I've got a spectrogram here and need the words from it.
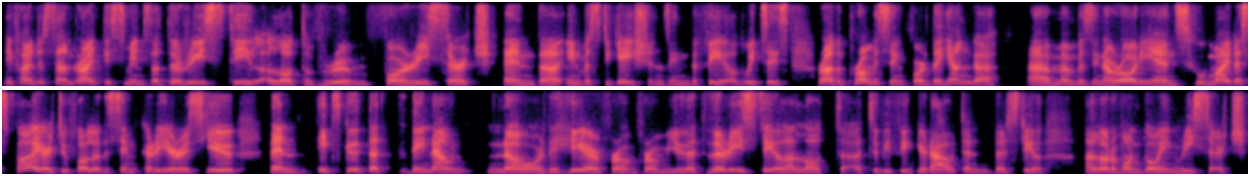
If I understand right, this means that there is still a lot of room for research and uh, investigations in the field, which is rather promising for the younger uh, members in our audience who might aspire to follow the same career as you, then it's good that they now know or they hear from from you that there is still a lot uh, to be figured out, and there's still a lot of ongoing research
